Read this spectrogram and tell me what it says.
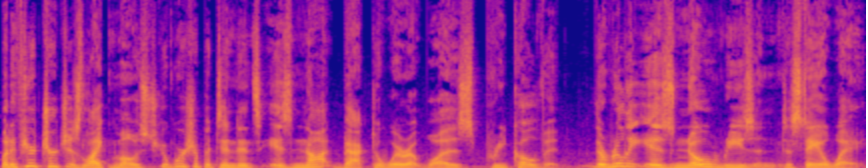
But if your church is like most, your worship attendance is not back to where it was pre COVID. There really is no reason to stay away.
